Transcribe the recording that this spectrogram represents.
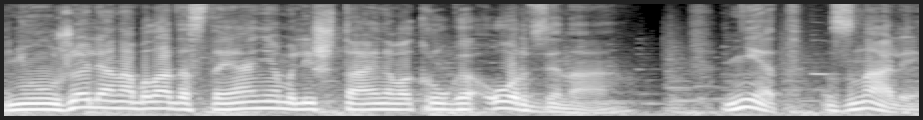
Неужели она была достоянием лишь тайного круга Ордена? Нет, знали.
